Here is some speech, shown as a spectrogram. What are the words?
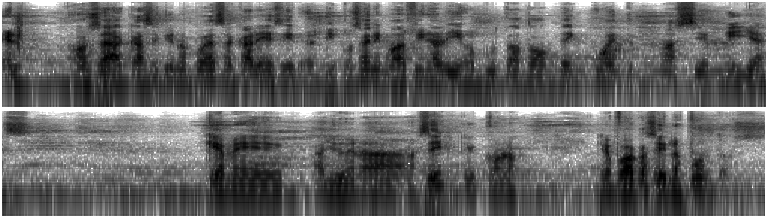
el, o sea, casi que uno puede sacar y decir, el tipo se animó al final y dijo, puta, ¿dónde encuentro unas 100 millas que me ayuden a, así, que con los, que pueda conseguir los puntos?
